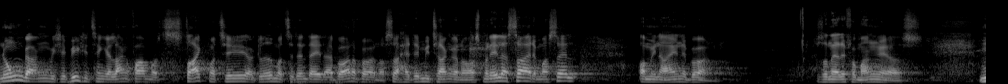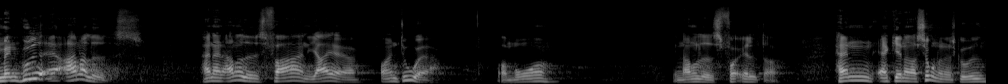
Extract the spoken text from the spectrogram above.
nogle gange, hvis jeg virkelig tænker langt frem, og strække mig til og glæde mig til den dag, der er børnebørn, og så have dem i tankerne også. Men ellers så er det mig selv og mine egne børn. Sådan er det for mange af os. Men Gud er anderledes. Han er en anderledes far, end jeg er, og end du er. Og mor, en anderledes forældre. Han er generationernes Gud.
